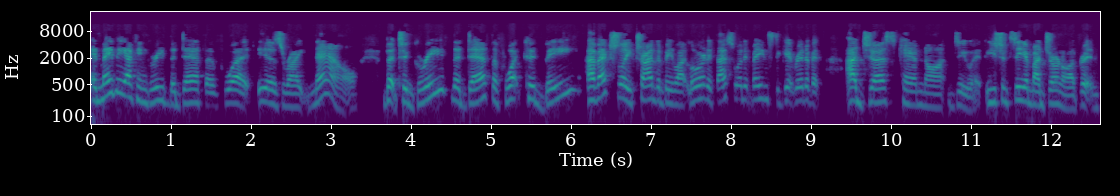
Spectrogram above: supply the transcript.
And maybe I can grieve the death of what is right now, but to grieve the death of what could be, I've actually tried to be like, Lord, if that's what it means to get rid of it, I just cannot do it. You should see in my journal I've written,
